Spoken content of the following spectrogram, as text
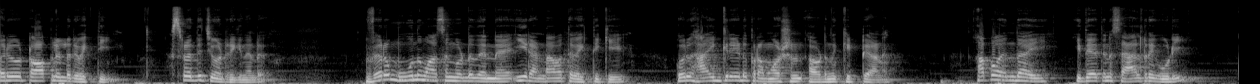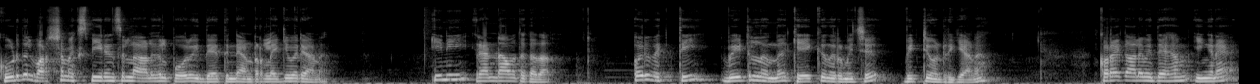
ഒരു ടോപ്പിലുള്ളൊരു വ്യക്തി ശ്രദ്ധിച്ചുകൊണ്ടിരിക്കുന്നുണ്ട്. വെറും മൂന്ന് മാസം കൊണ്ട് തന്നെ ഈ രണ്ടാമത്തെ വ്യക്തിക്ക് ഒരു ഹൈ ഗ്രേഡ് പ്രൊമോഷൻ അവിടുന്ന് കിട്ടുകയാണ്. അപ്പോൾ എന്തായി? ഇദ്ദേഹത്തിന് സാലറി കൂടി കൂടുതൽ വർഷം എക്സ്പീരിയൻസ് ഉള്ള ആളുകൾ പോലും ഇദ്ദേഹത്തിന്റെ അണ്ടറിലേക്ക് വരികയാണ്. ഇനി രണ്ടാമത്തെ കഥ. ഒരു വ്യക്തി വീട്ടിൽ നിന്ന് കേക്ക് നിർമ്മിച്ച് വിറ്റുകൊണ്ടിരിക്കുകയാണ്. കുറേ കാലം ഇദ്ദേഹം ഇങ്ങനെ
